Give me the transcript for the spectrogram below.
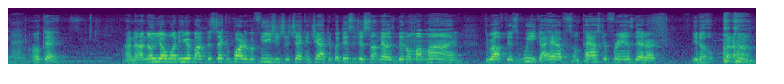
Man. Okay. I know y'all want to hear about the second part of Ephesians, the second chapter, but this is just something that has been on my mind throughout this week. I have some pastor friends that are, you know,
